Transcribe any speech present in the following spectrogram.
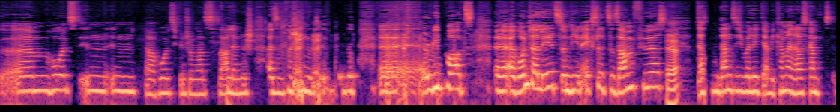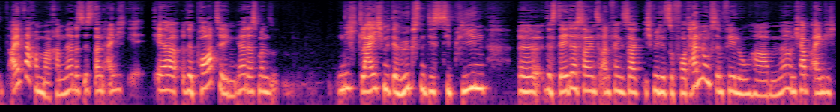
ähm, holst in, in, ja, holst, ich bin schon ganz saarländisch, also verschiedene äh, Reports äh, herunterlädst und die in Excel zusammenführst, ja. dass man dann sich überlegt, ja, wie kann man das ganz einfacher machen? Ne? Das ist dann eigentlich eher Reporting, ja, dass man nicht gleich mit der höchsten Disziplin äh, des Data Science anfängt und sagt, ich will jetzt sofort Handlungsempfehlungen haben. Ne? Und ich habe eigentlich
